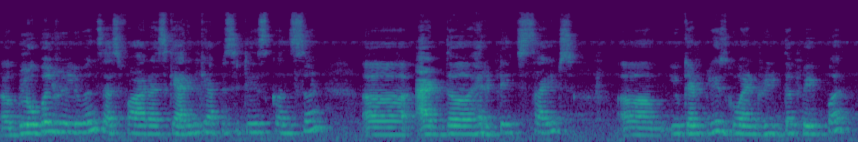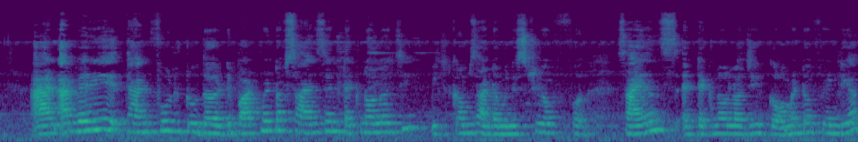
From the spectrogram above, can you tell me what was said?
a global relevance as far as carrying capacity is concerned uh, at the heritage sites. Um, you can please go and read the paper. And I'm very thankful to the Department of Science and Technology, which comes under Ministry of uh, Science and Technology, Government of India,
